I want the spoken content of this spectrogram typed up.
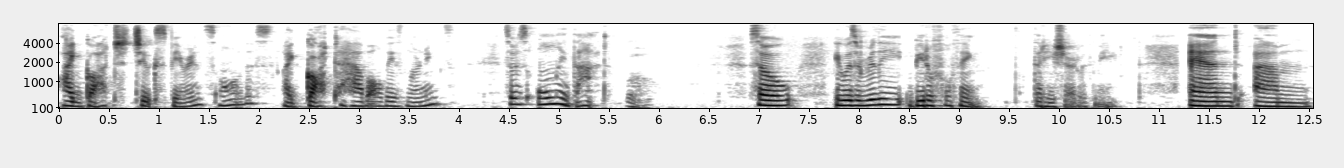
I got to experience all of this. I got to have all these learnings. So it's only that. Whoa. So it was a really beautiful thing that he shared with me. And um,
